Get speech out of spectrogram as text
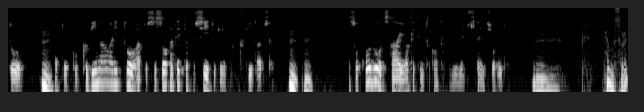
と、うんあ。と、こう、首周りと、あと、裾が出てほしい時のパックティーとあるじゃない。うん。うん。そこをどう使い分けてるとかを多分みんな聞きたいんでしょ、本当は。うん。でもそれ、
